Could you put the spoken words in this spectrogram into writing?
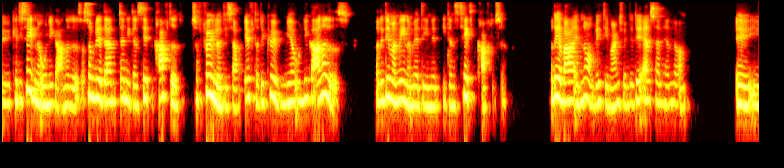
øh, kan de se, at den er unik og anderledes, og så bliver der, den identitet bekræftet, så føler de sig efter det køb mere unik og anderledes. Og det er det, man mener med, at det er en identitetsbekræftelse. Og det er bare enormt vigtigt i markedsføring. Det er det, alt salg handler om. Øh, i,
